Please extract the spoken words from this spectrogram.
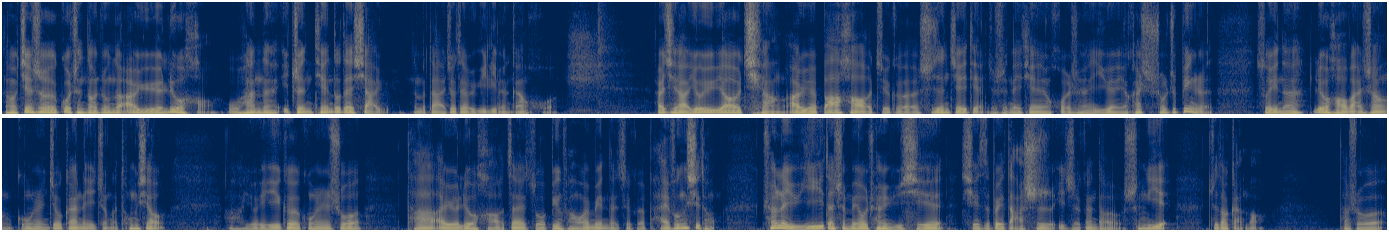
然后建设过程当中的二月六号，武汉呢一整天都在下雨。那么大家就在雨里面干活，而且啊，由于要抢二月八号这个时间节点，就是那天火神山医院要开始收治病人，所以呢，六号晚上工人就干了一整个通宵。啊，有一个工人说，他二月六号在做病房外面的这个排风系统，穿了雨衣，但是没有穿雨鞋，鞋子被打湿，一直干到深夜，直到感冒。他说，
